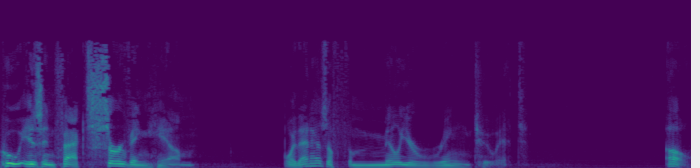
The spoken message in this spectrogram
who is in fact serving him. Boy, that has a familiar ring to it. Oh,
